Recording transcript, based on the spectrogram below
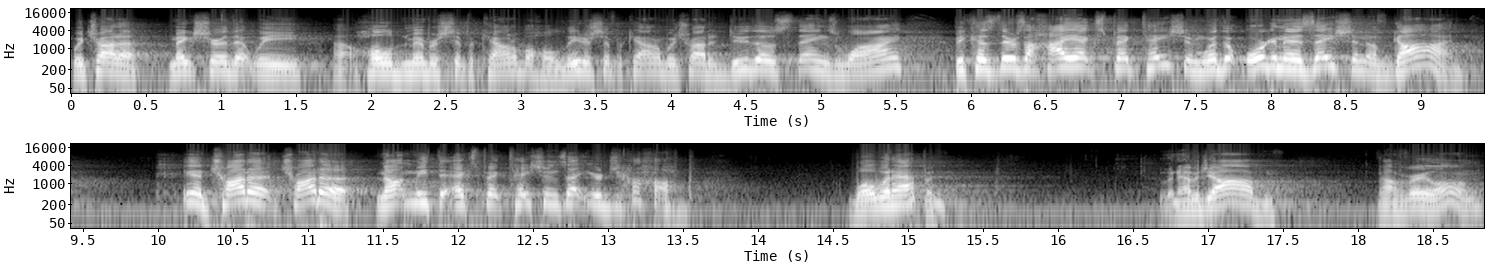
we try to make sure that we uh, hold membership accountable, hold leadership accountable. We try to do those things. Why? Because there's a high expectation. We're the organization of God. Yeah, try to, try to not meet the expectations at your job. What would happen? You wouldn't have a job, not for very long.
